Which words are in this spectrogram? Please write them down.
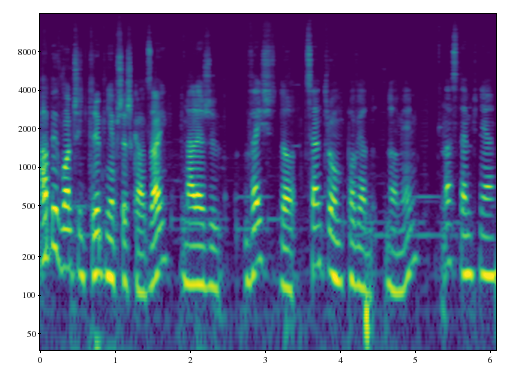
Aby włączyć tryb Nie przeszkadzaj, należy wejść do centrum powiadomień, następnie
